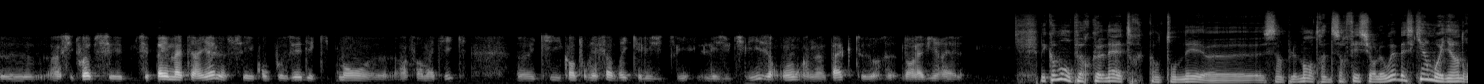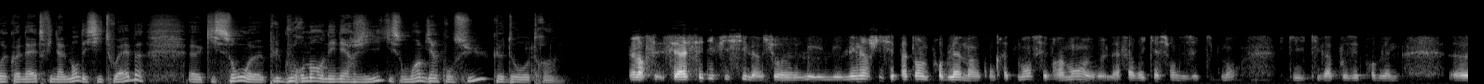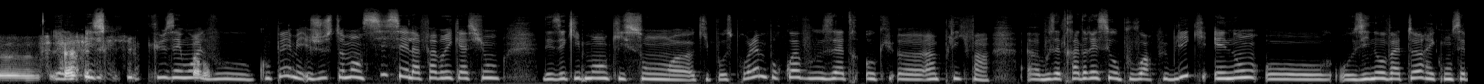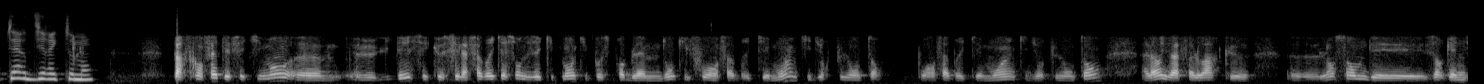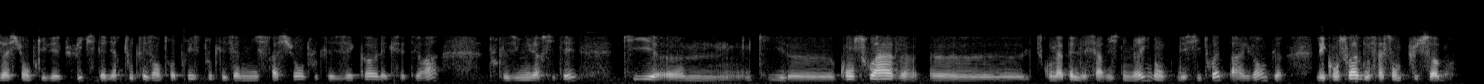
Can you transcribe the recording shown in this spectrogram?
un site web, c'est pas immatériel, c'est composé d'équipements informatiques euh, qui, quand on les fabrique et les, utilise, ont un impact dans la vie réelle. Mais comment on peut reconnaître quand on est euh, simplement en train de surfer sur le web Est-ce qu'il y a un moyen de reconnaître finalement des sites web euh, qui sont plus gourmands en énergie, qui sont moins bien conçus que d'autres? Alors c'est assez difficile. Sur l'énergie, c'est pas tant le problème hein. concrètement, c'est vraiment la fabrication des équipements qui, va poser problème. Euh, c'est assez difficile. Excusez-moi de vous couper, mais justement, si c'est la fabrication des équipements qui sont euh, qui posent problème, pourquoi vous êtes euh, vous êtes adressé au pouvoir public et non aux, innovateurs et concepteurs directement? Parce qu'en fait, effectivement, l'idée, c'est que c'est la fabrication des équipements qui pose problème. Donc, il faut en fabriquer moins qui durent plus longtemps. Pour en fabriquer moins qui durent plus longtemps, alors il va falloir que euh, l'ensemble des organisations privées et publiques, c'est-à-dire toutes les entreprises, toutes les administrations, toutes les écoles, etc., toutes les universités, qui, euh, euh, conçoivent ce qu'on appelle des services numériques, donc des sites web par exemple, les conçoivent de façon plus sobre.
